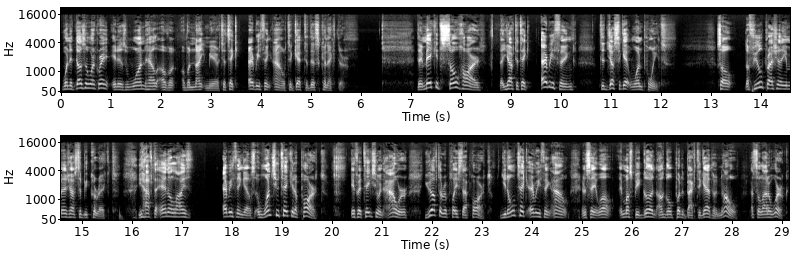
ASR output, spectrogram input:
When it doesn't work great, it is one hell of a, of a nightmare to take everything out to get to this connector. They make it so hard that you have to take everything to just to get one point. So the fuel pressure that you measure has to be correct. You have to analyze everything else. And once you take it apart, if it takes you an hour, you have to replace that part. You don't take everything out and say, well, it must be good, I'll go put it back together. No, that's a lot of work.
